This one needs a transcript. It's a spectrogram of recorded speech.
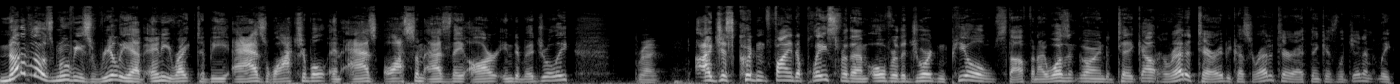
none of those movies really have any right to be as watchable and as awesome as they are individually. Right. I just couldn't find a place for them over the Jordan Peele stuff, and I wasn't going to take out Hereditary because Hereditary, I think, is legitimately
